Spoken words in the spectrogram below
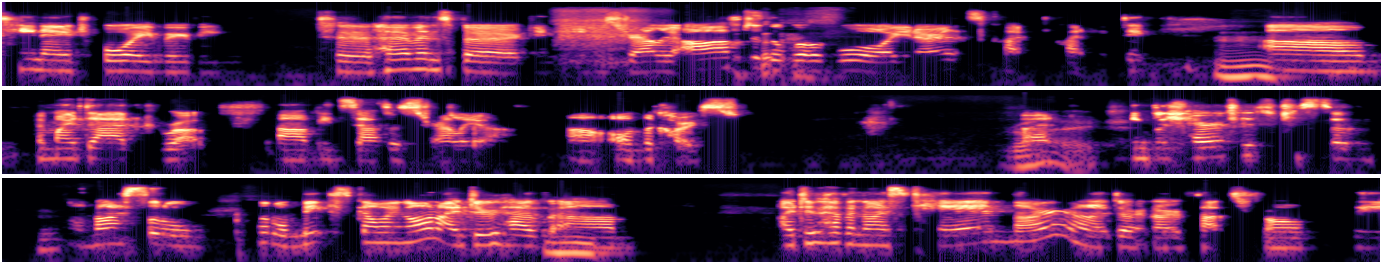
teenage boy moving to Hermannsburg in, in Australia after the World War. You know, it's quite quite hectic. Mm. Um, and my dad grew up um, in South Australia uh, on the coast. Right. But English heritage, just a, a, nice little little mix going on. I do have. Mm. Um, I do have a nice tan though, and I don't know if that's from the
